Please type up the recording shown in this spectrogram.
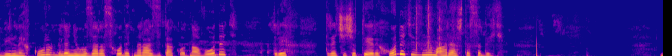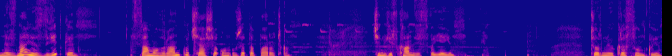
вільних курок біля нього зараз ходить наразі так. Одна водить, три, три чи чотири ходить із ним, а решта сидить. Не знаю, звідки з самого ранку чеше он уже та парочка. Чингісхан зі своєю чорною красункою.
